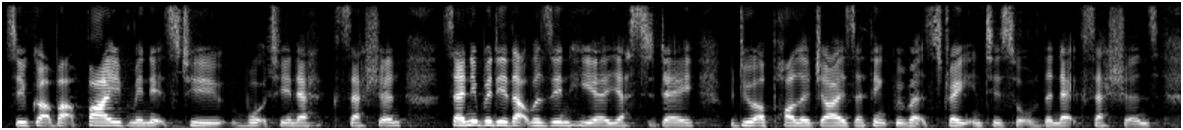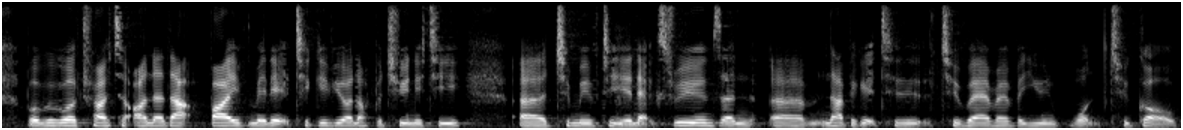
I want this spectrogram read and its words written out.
So you've got about five minutes to walk to your next session. So anybody that was in here yesterday, we do apologize. I think we went straight into sort of the next sessions, but we will try to honor that five minute to give you an opportunity uh, to move to your next rooms and um, navigate to, to wherever you want to go.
